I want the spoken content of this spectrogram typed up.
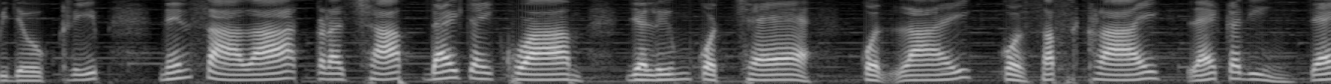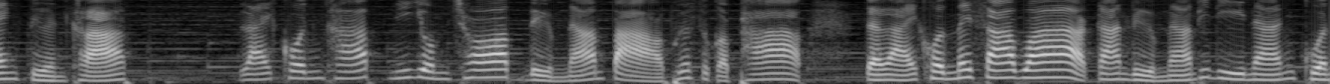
วิดีโอคลิป เน้นสาระกระชับได้ใจความ อย่าลืมกดแชร์ กดไลค์ กด Subscribe และกระดิ่งแจ้งเตือนครับ หลายคนครับ นิยมชอบดื่มน้ำเปล่าเพื่อสุขภาพ แต่หลายคนไม่ทราบว่าการดื่มน้ำที่ดีนั้นควร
